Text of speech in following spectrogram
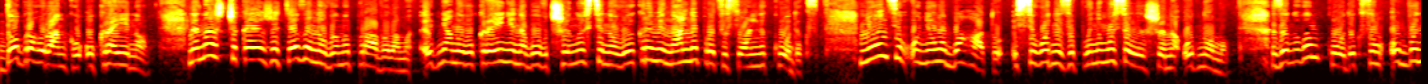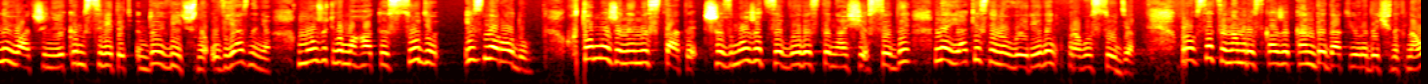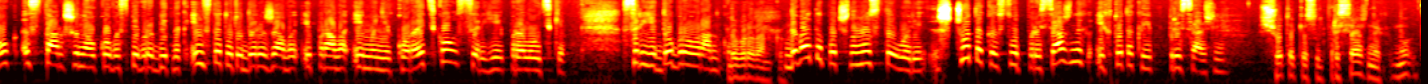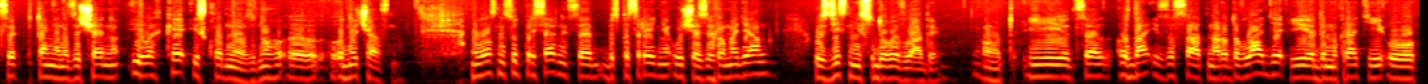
Доброго ранку, Україно! На нас чекає життя за новими правилами. Днями в Україні набув чинності новий кримінально-процесуальний кодекс. Нюансів у ньому багато. Сьогодні зупинимося лише на одному. За новим кодексом обвинувачення, яким світить довічне ув'язнення, можуть вимагати суддів із народу. Хто може ними стати? Чи зможе це вивести наші суди на якісно новий рівень правосуддя? Про все це нам розкаже кандидат юридичних наук, старший науковий співробітник Інституту держави і права імені Корецького Сергій Прилуцький. Сергій, доброго ранку. Доброго ранку. Давайте почнемо з теорії. Що таке суд присяжних і хто такий присяжні? Що таке суд присяжних? Ну, це питання надзвичайно і легке, і складне з одного е, одночасно. Ну, власне, суд присяжних це безпосередня участь громадян у здійсненні судової влади. От і це одна із засад народовладдя і демократії у,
